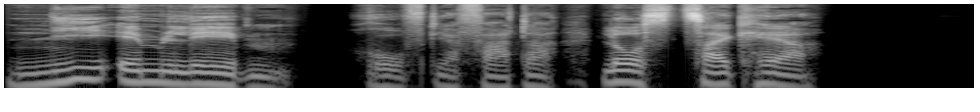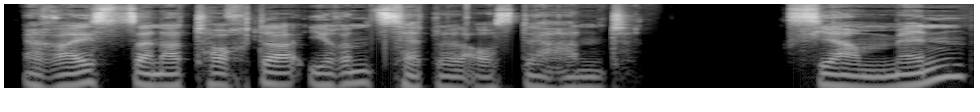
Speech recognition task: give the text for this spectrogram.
Nie im Leben, ruft ihr Vater. Los, zeig her. Er reißt seiner Tochter ihren Zettel aus der Hand. Xiamen,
